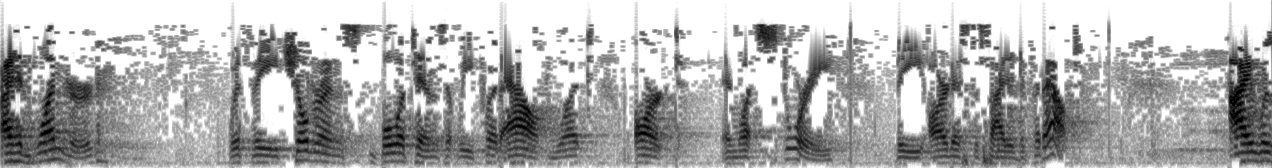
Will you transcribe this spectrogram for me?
I had wondered with the children's bulletins that we put out what art and what story the artist decided to put out. I was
